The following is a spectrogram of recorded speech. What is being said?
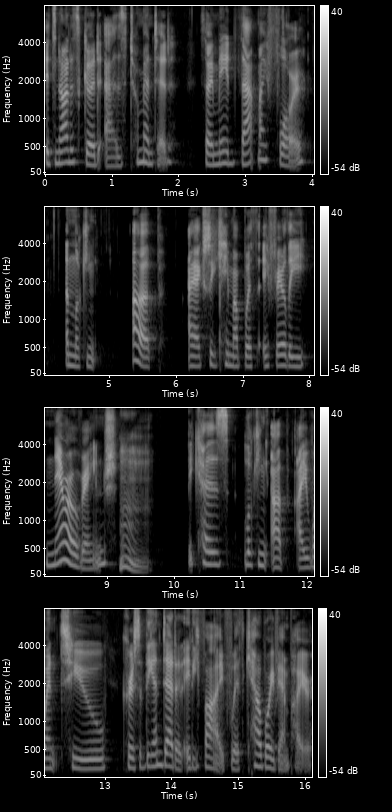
it's not as good as Tormented. So I made that my floor. And looking up, I actually came up with a fairly narrow range Hmm. because looking up, I went to Curse of the Undead at 85 with Cowboy Vampire.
